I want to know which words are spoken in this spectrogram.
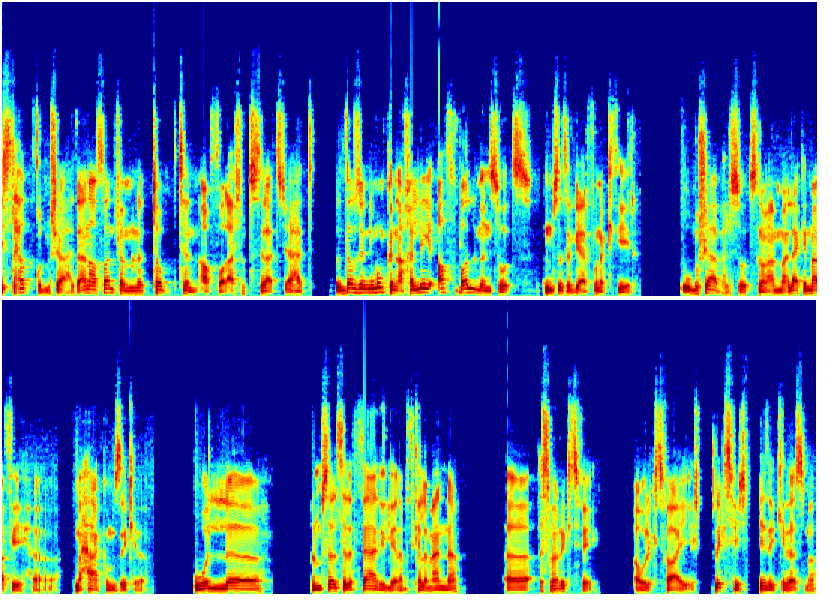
يستحق المشاهدة. أنا اصنفه من ال top 10 أفضل 10 مسلسلات شاهدت لدرجة إني ممكن أخليه أفضل من Suits المسلسل اللي يعرفونه كثير ومشابه ل Suits نوعا ما لكن ما فيه آه، محاكم زي كذا. والمسلسل الثاني اللي أنا بتكلم عنه آه، اسمه Rectify أو Rectify Rectify شيء زي كذا اسمه.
